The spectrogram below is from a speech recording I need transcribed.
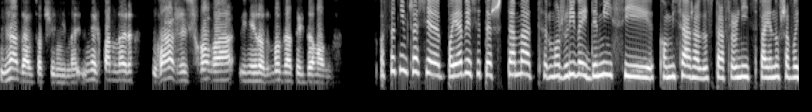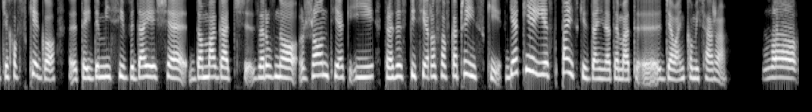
i nadal to czynimy. Niech pan mer waży słowa i nie rozbudza tych demonów. W ostatnim czasie pojawia się też temat możliwej dymisji komisarza do spraw rolnictwa Janusza Wojciechowskiego. Tej dymisji wydaje się domagać zarówno rząd, jak i prezes PiS Jarosław Kaczyński. Jakie jest pańskie zdanie na temat y, działań komisarza? No,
